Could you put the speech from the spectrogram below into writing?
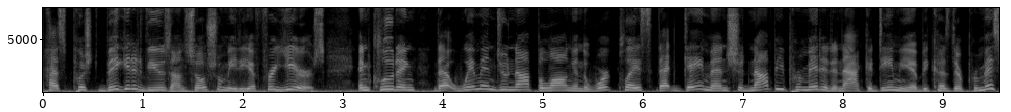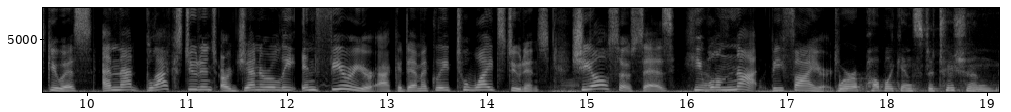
has pushed bigoted views on social media for years, including that women do not belong in the workplace, that gay men should not be permitted in academia because they're promiscuous, and that black students are generally inferior academically to white students. She also says he will not be fired. We're a public institution,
